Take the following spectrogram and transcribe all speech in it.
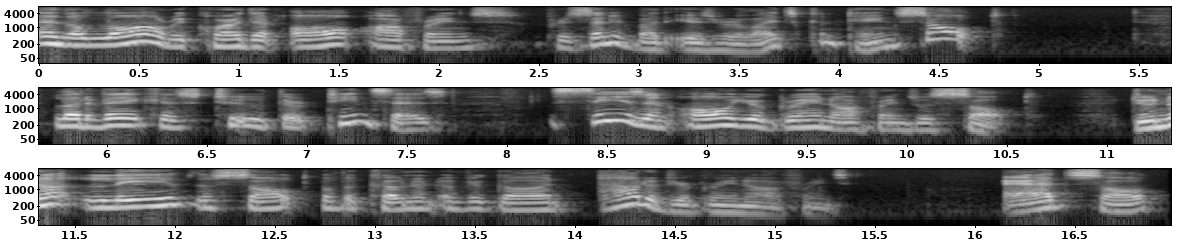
and the law required that all offerings presented by the Israelites contain salt. Leviticus 2:13 says, "Season all your grain offerings with salt. Do not leave the salt of the covenant of your God out of your grain offerings. Add salt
